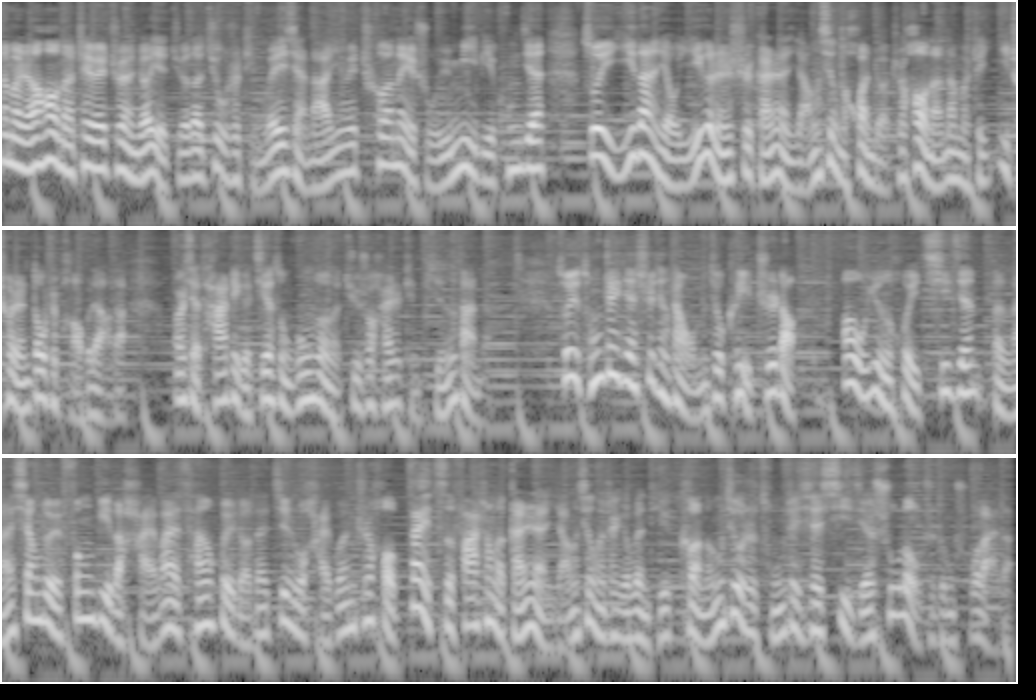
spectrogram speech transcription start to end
那么然后呢，这位志愿者也觉得就是挺危险的，因为车内属于密闭空间，所以一旦有一个人是感染阳性的患者之后呢，那么这一车人都是跑不了的，而且他这个接送工作呢，据说还是挺频繁的。所以从这件事情上，我们就可以知道，奥运会期间本来相对封闭的海外参会者，在进入海关之后，再次发生了感染阳性的这个问题，可能就是从这些细节疏漏之中出来的。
